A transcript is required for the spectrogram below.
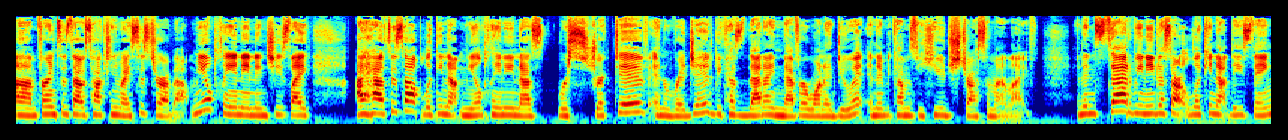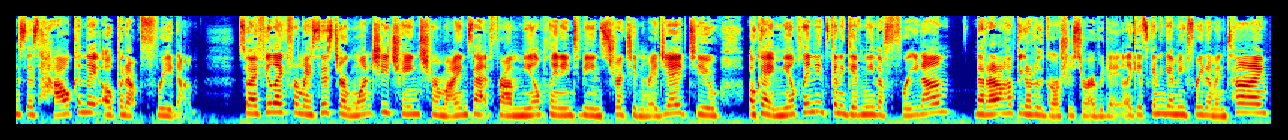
um, for instance, I was talking to my sister about meal planning, and she's like, I have to stop looking at meal planning as restrictive and rigid because then I never want to do it and it becomes a huge stress in my life. And instead, we need to start looking at these things as how can they open up freedom? So I feel like for my sister, once she changed her mindset from meal planning to being strict and rigid to, okay, meal planning is going to give me the freedom that I don't have to go to the grocery store every day. Like it's going to give me freedom in time,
